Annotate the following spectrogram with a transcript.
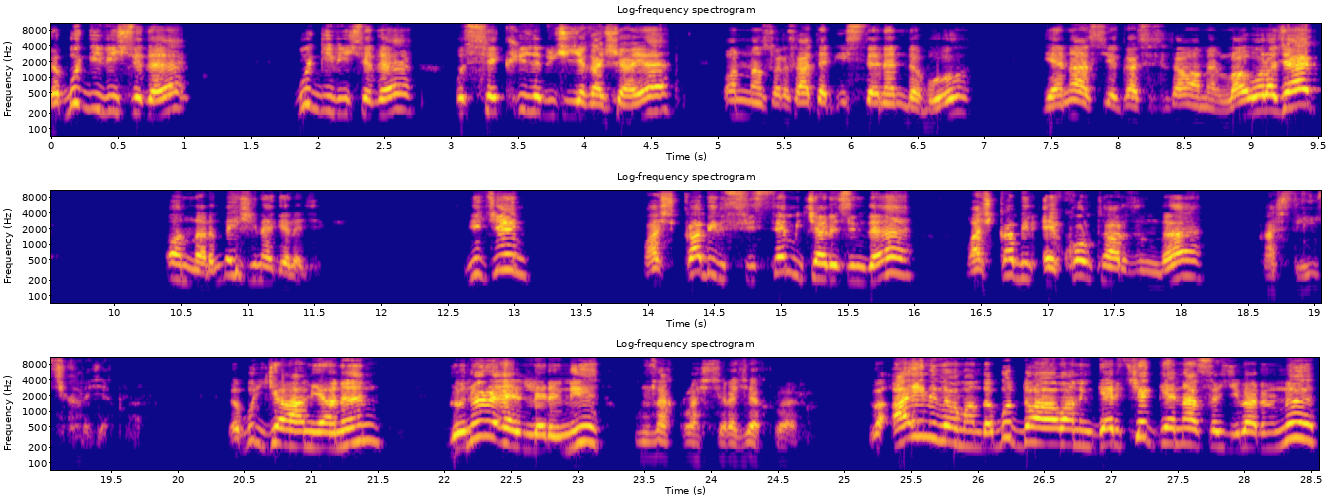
Ve bu gidişte de bu gidişte de bu 800'e düşecek aşağıya. Ondan sonra zaten istenen de bu. Yeni Asya gazetesi tamamen lav olacak. Onların da işine gelecek. Niçin? Başka bir sistem içerisinde, başka bir ekol tarzında gazeteyi çıkaracaklar. Ve bu camianın gönül ellerini uzaklaştıracaklar. Ve aynı zamanda bu davanın gerçek genasacılarını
